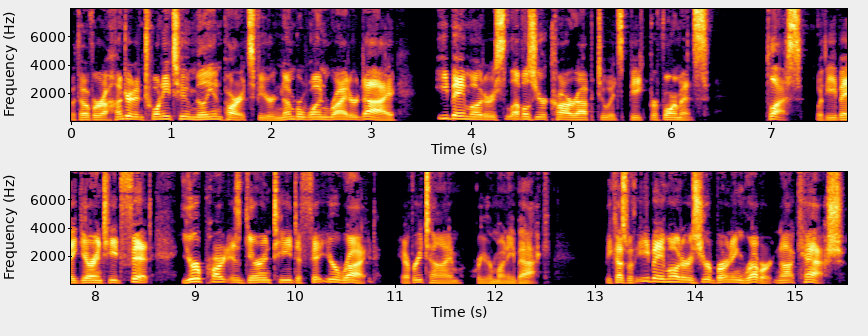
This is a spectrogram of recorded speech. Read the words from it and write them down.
With over 122 million parts for your number one ride or die, eBay Motors levels your car up to its peak performance Plus, with eBay Guaranteed Fit, your part is guaranteed to fit your ride every time or your money back. Because with eBay Motors, you're burning rubber, not cash.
